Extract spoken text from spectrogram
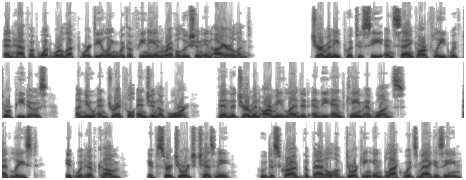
and half of what were left were dealing with a Fenian revolution in Ireland. Germany put to sea and sank our fleet with torpedoes, a new and dreadful engine of war, then the German army landed and the end came at once. At least, it would have come, if Sir George Chesney, who described the Battle of Dorking in Blackwood's magazine,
